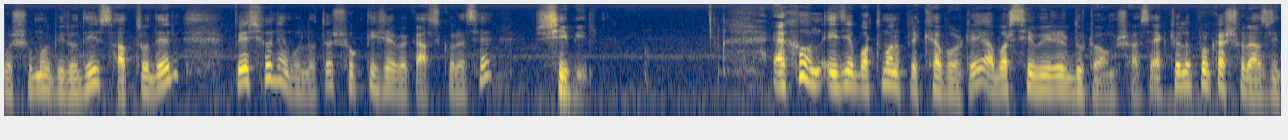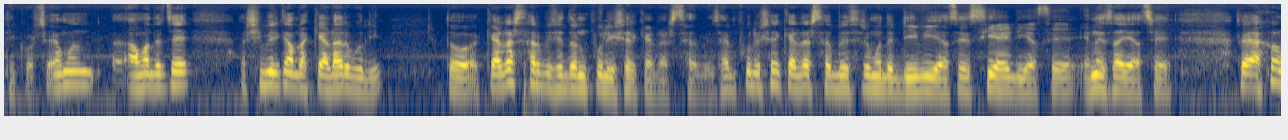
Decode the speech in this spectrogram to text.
বৈষম্য বিরোধী ছাত্রদের পেছনে মূলত শক্তি হিসেবে কাজ করেছে শিবির। এখন এই যে বর্তমান প্রেক্ষাপটে আবার শিবিরের দুটো অংশ আছে, একটা হলো প্রকাশ্য রাজনীতি করছে। এমন আমাদের যে শিবিরকে আমরা ক্যাডার বলি, তো ক্যাডার সার্ভিস ধরুন পুলিশের ক্যাডার সার্ভিস। আর পুলিশের ক্যাডার সার্ভিসের মধ্যে ডিবি আছে সিআইডি আছে এনএসআই আছে। তো এখন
